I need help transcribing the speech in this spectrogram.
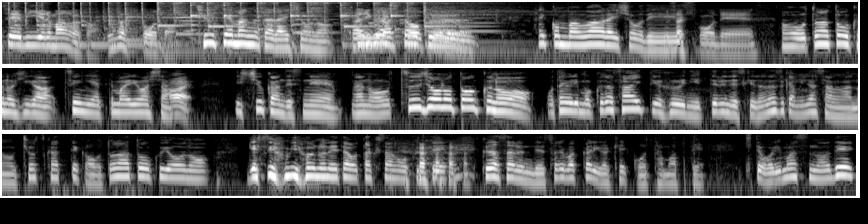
性 BL 漫画家。宇崎浩と中世漫画家来翔の二人暮らしトーク。はいこんばんは来翔宇です。崎浩です。あ大人トークの日がついにやってまいりました、はい。一週間ですね。あの通常のトークのお便りもくださいっていう風に言ってるんですけどなぜか皆さんあの気を使ってか大人トーク用の月曜日用のネタをたくさん送って くださるんでそればっかりが結構溜まってきておりますので、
